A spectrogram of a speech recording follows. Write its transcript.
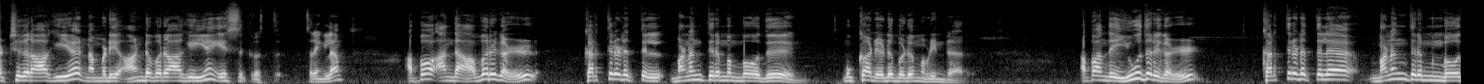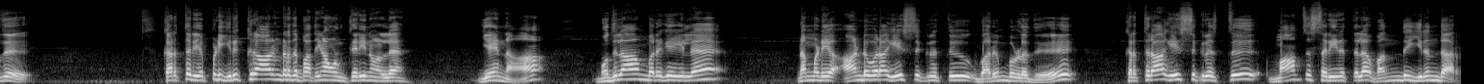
ரட்சகராகிய நம்முடைய ஆண்டவராகிய இயேசு கிறிஸ்து சரிங்களா? அப்போது அந்த அவர்கள் கர்த்தரிடத்தில் மனம் திரும்பும்போது முக்காடு எடுபடும் அப்படின்றார். அப்போ அந்த யூதர்கள் கர்த்தரிடத்தில் மனம் திரும்பும்போது கர்த்தர் எப்படி இருக்கிறாருன்றதை பார்த்தீங்கன்னா அவங்களுக்கு தெரியணும்ல. ஏன்னா முதலாம் வருகையில் நம்முடைய ஆண்டவராக இயேசு கிறிஸ்து வரும்பொழுது கர்த்தராக இயேசு கிறிஸ்து மாம்ச சரீரத்தில் வந்து இருந்தார்.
